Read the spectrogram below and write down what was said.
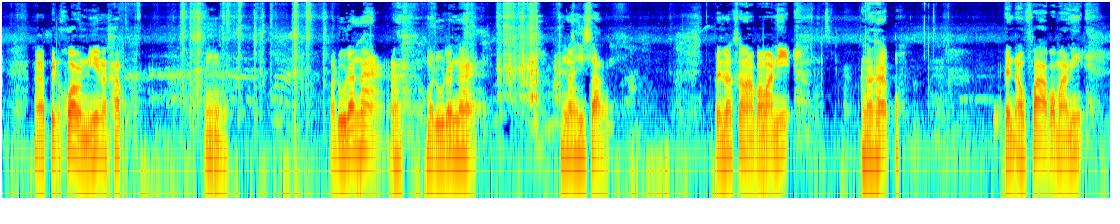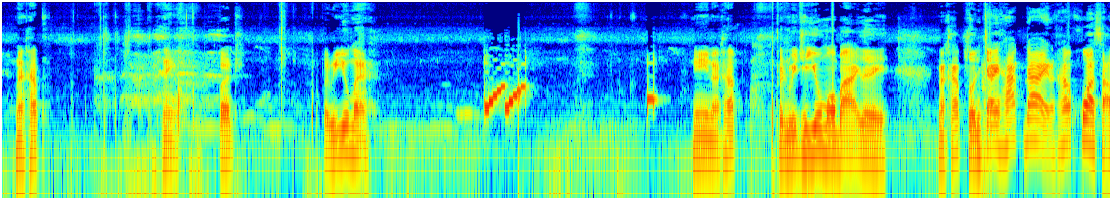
ๆอ่าเป็นขั้วแบบนี้นะครับ อืมมาดูด้านหน้า อะ มาดูด้านหน้า หน้าที่สั่ง เป็นลักษณะประมาณนี้นะครับ เป็นอัลฟาประมาณนี้นะครับ นี่ เปิด เปิดวิทยุมา นี่นะครับ เป็นวิทยุโมบายเลยนะครับ สนใจฮักได้นะครับ ขั้วเสา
